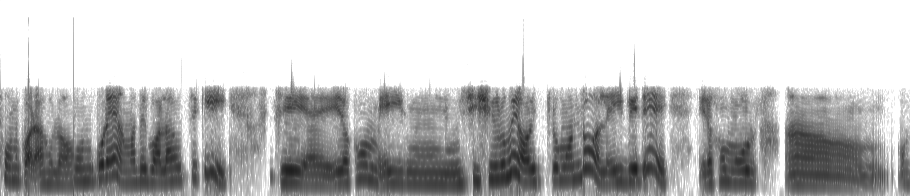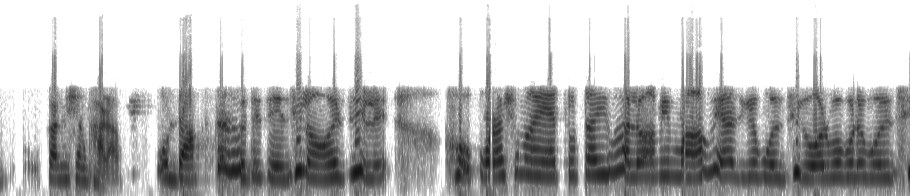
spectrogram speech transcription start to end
ফোন করা হলো। ফোন করে আমাদের বলা হচ্ছে কি, যে, এরকম এই শিশু রুমে অরিত্র মণ্ডল, এই বেডে এরকম ওর কন্ডিশন খারাপ। ও ডাক্তার হতে চেয়েছিল আমার ছেলে। ও পড়াশোনায় এতটাই ভালো, আমি মা হয়ে আজকে বলছি, গর্ব করে বলছি।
